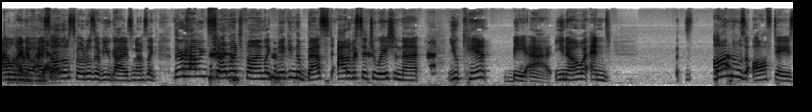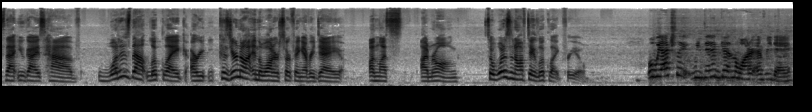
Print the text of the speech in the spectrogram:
I will I know. I saw it. those photos of you guys, and I was like, they're having so much fun, like making the best out of a situation that you can't be at, you know. And on those off days that you guys have, what does that look like? Are because you're not in the water surfing every day, unless I'm wrong. So, what does an off day look like for you? Well, we actually we did get in the water every day,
